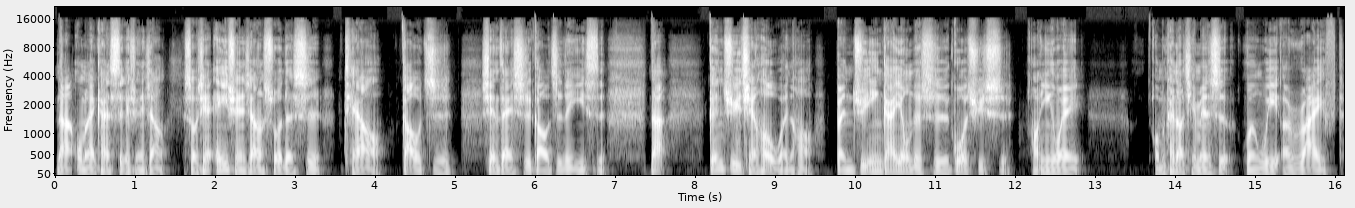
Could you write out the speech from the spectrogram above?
那我们来看四个选项。首先，A 选项说的是 tell 告知，现在是告知的意思。那根据前后文哈，本句应该用的是过去式。好，因为我们看到前面是 when we arrived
